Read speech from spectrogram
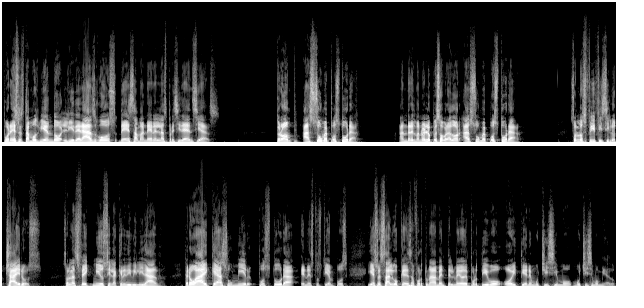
Por eso estamos viendo liderazgos de esa manera en las presidencias. Trump asume postura. Andrés Manuel López Obrador asume postura. Son los fifis y los chairos. Son las fake news y la credibilidad. Pero hay que asumir postura en estos tiempos y eso es algo que desafortunadamente el medio deportivo hoy tiene muchísimo, muchísimo miedo.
